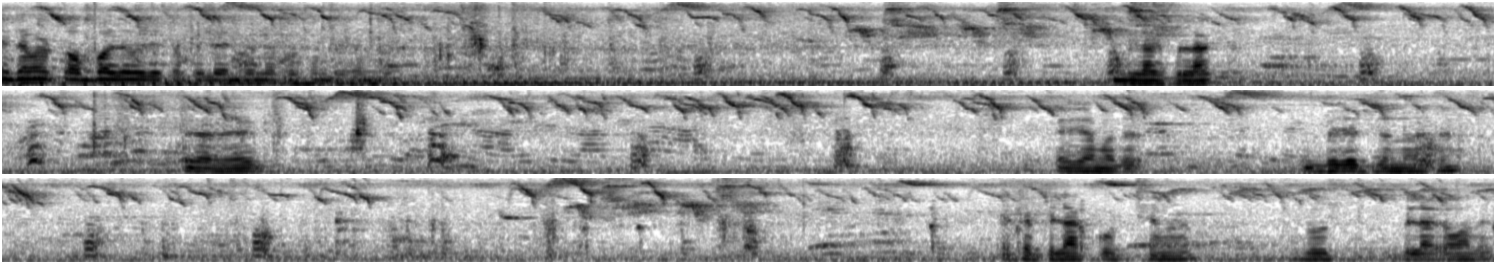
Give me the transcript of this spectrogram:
এটা আমার টপ বাজাবো যে টপের লাইন জন্য পছন্দ এখানে ব্ল্যাক ব্ল্যাক এটা রেড এই যে আমাদের বেজের জন্য এটা। এটা ব্ল্যাক করছি আমরা। রোদ ব্ল্যাক আমাদের।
